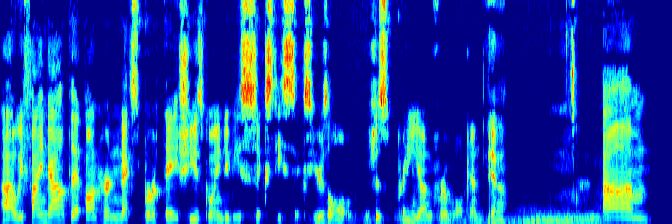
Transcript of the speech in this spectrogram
Uh, we find out that on her next birthday, she's going to be 66 years old, which is pretty young for a Vulcan. Yeah. Um,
